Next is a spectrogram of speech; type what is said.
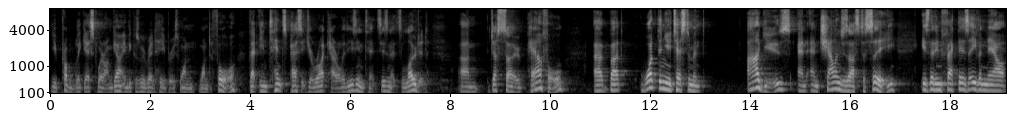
you probably guessed where I'm going because we read Hebrews 1 1 to 4. That intense passage, you're right, Carol, it is intense, isn't it? It's loaded, um, just so powerful. Uh, but what the New Testament argues and, and challenges us to see is that in fact there's even now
